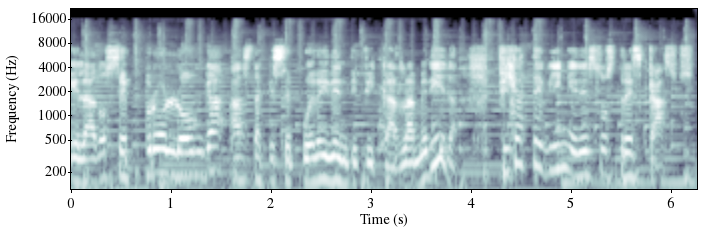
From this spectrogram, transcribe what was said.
el lado se prolonga hasta que se pueda identificar la medida. Fíjate bien en estos tres casos.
